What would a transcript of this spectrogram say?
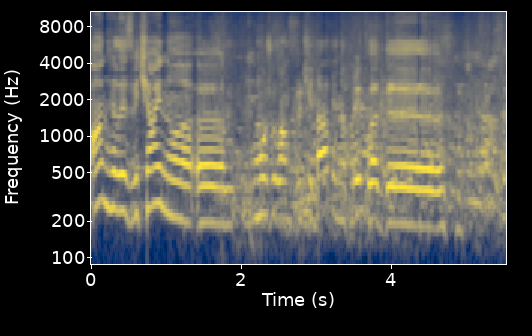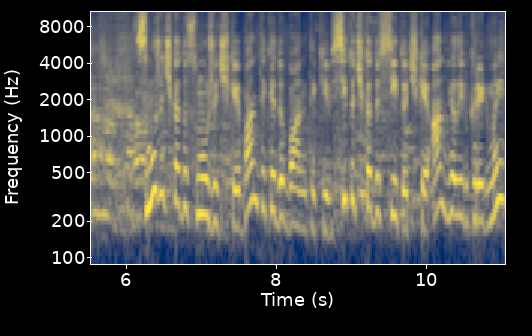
Ангели, звичайно, е, можу вам прочитати, наприклад, смужечка до смужечки, бантики до бантиків, сіточка до сіточки, ангелів крильми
